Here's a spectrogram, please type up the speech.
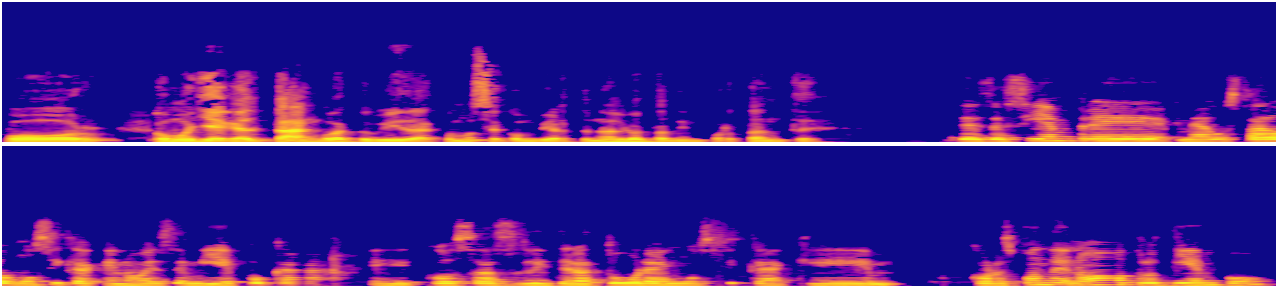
por cómo llega el tango a tu vida, cómo se convierte en algo tan importante. desde siempre me ha gustado música que no es de mi época, eh, cosas, literatura y música que corresponden a otro tiempo.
